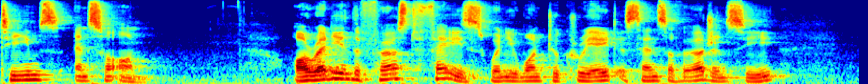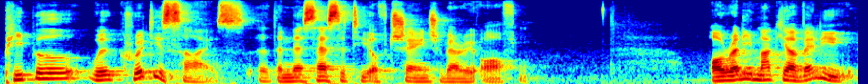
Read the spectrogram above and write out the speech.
teams, and so on. Already in the first phase, when you want to create a sense of urgency, people will criticize uh, the necessity of change very often. Already Machiavelli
